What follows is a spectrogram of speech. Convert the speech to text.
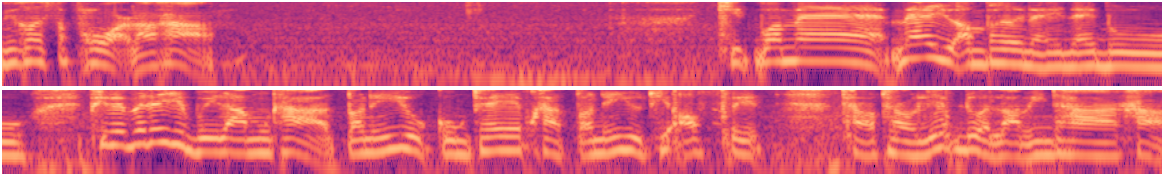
มีคนสปอร์ตแล้วค่ะ คิดว่าแม่ แม่อยู่อำเภอไหนในบู พี่เพชรไม่ได้อยู่บุรีรัมย์ค่ะ ตอนนี้อยู่กรุงเทพค่ะ ตอนนี้อยู่ที่ออฟฟิศแถวแถวเรียบด่วนรามอินทราค่ะ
